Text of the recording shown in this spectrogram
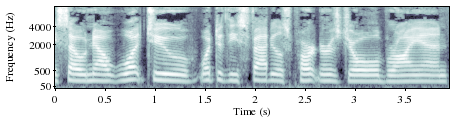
so now what do what do these fabulous partners, Joel, Brian,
